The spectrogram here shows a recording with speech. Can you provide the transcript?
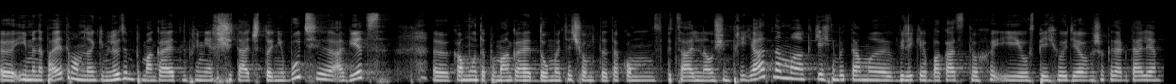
именно поэтому многим людям помогает, например, считать что-нибудь, э, овец, э, кому-то помогает думать о чем-то таком специально очень приятном, о каких-нибудь там великих богатствах и успехах у девушек и так далее.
